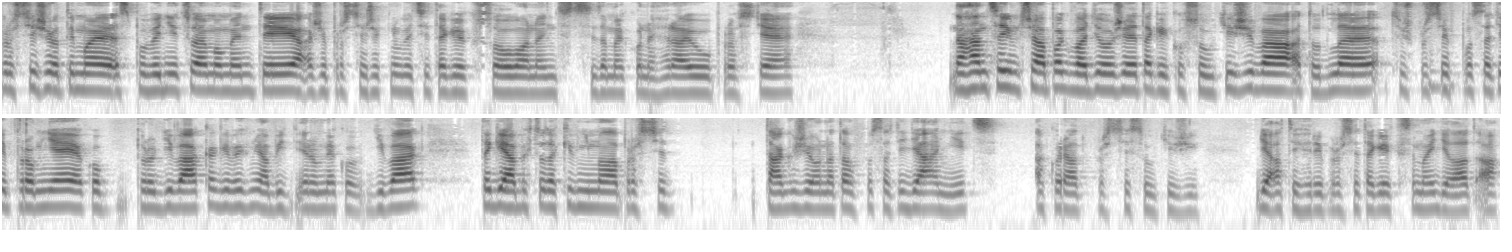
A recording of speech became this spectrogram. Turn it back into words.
prostě, že jo, ty moje spovědnicové momenty a že prostě řeknu věci tak, jak jsou a na nic si tam jako nehraju, prostě. Na Hance jim třeba pak vadilo, že je tak jako soutěživá a tohle, což prostě v podstatě pro mě, jako pro diváka, kdybych měla být jenom jako divák, tak já bych to taky vnímala prostě tak, že ona tam v podstatě dělá nic, akorát prostě soutěží. Dělá ty hry prostě tak, jak se mají dělat a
